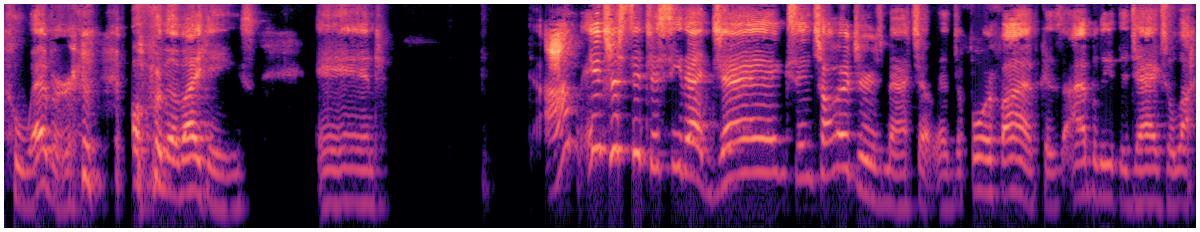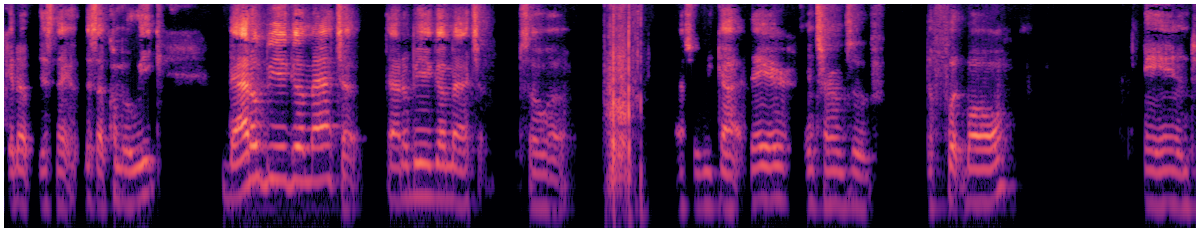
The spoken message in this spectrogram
whoever over the Vikings. And I'm interested to see that Jags and Chargers matchup at the four or five because I believe the Jags will lock it up this next this upcoming week. That'll be a good matchup. That'll be a good matchup. So uh, that's what we got there in terms of the football. And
